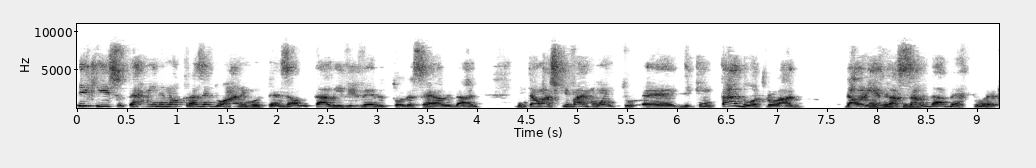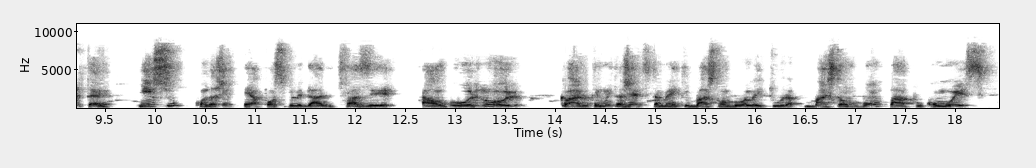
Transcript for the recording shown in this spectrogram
e que isso termine não trazendo ânimo, o tesão de estar ali vivendo toda essa realidade. Então, acho que vai muito é, de quem está do outro lado, da orientação e da abertura que tem. Isso quando a gente tem a possibilidade de fazer algo olho no olho. Claro, tem muita gente também que basta uma boa leitura, basta um bom papo como esse,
